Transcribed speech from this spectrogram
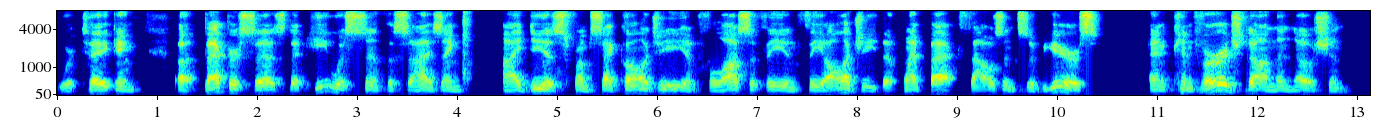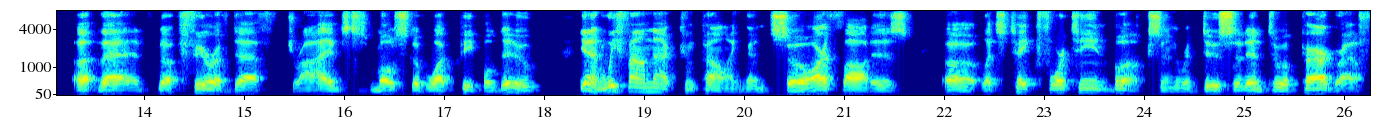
We're taking, uh, Becker says that he was synthesizing ideas from psychology and philosophy and theology that went back thousands of years and converged on the notion uh, that the fear of death drives most of what people do. Yeah, and we found that compelling. And so our thought is uh, let's take 14 books and reduce it into a paragraph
